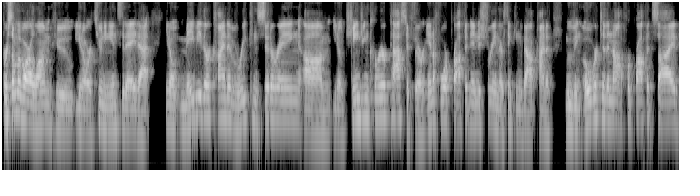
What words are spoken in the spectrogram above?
for some of our alum who you know are tuning in today, that you know maybe they're kind of reconsidering, um, you know, changing career paths if they're in a for-profit industry and they're thinking about kind of moving over to the not-for-profit side,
